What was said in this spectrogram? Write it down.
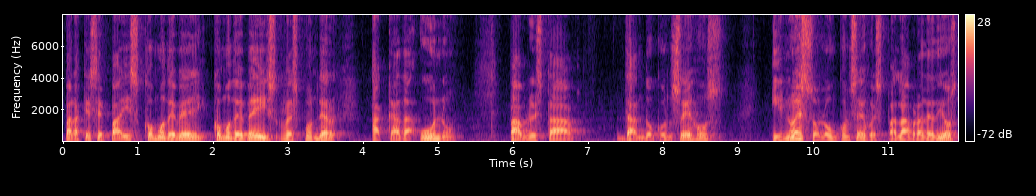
para que sepáis cómo debéis, responder a cada uno. Pablo está dando consejos y no es solo un consejo, es palabra de Dios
